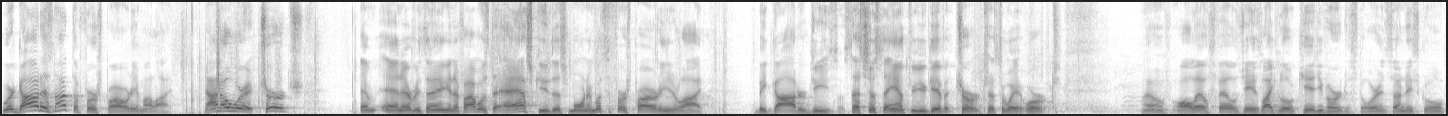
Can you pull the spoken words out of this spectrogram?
where God is not the first priority in my life. Now, I know we're at church and, and everything, and if I was to ask you this morning, what's the first priority in your life? Be God or Jesus. That's just the answer you give at church. That's the way it works. Well, all else fails Jesus. Like a little kid, you've heard the story in Sunday school.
